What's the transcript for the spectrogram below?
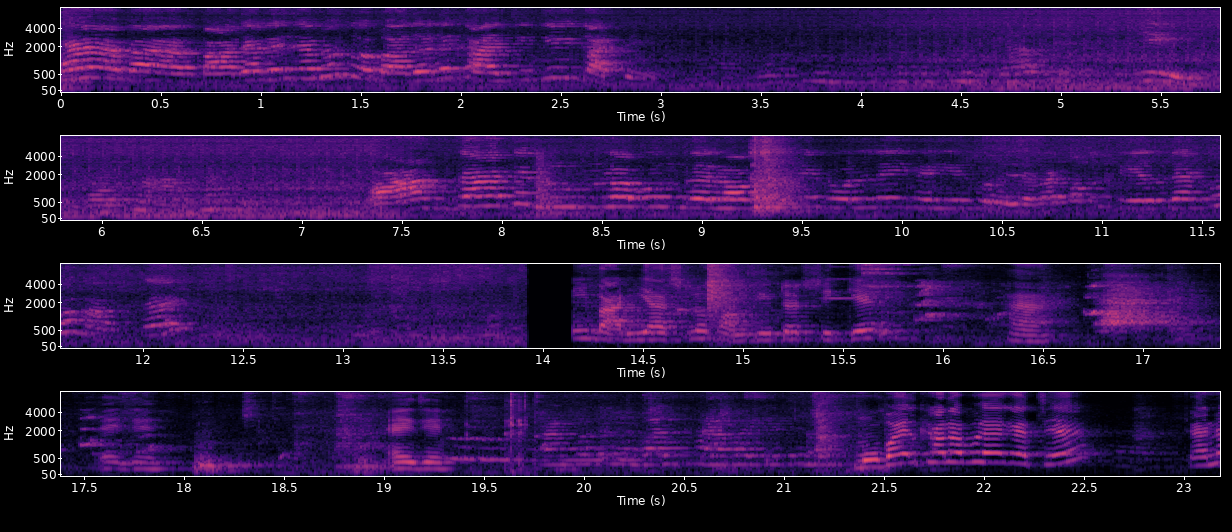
হ্যাঁ বাজারে জানো তো, বাজারে কালচি দিয়েই কাটে। কি? বাড়ি আসলো কম্পিউটার শিখে। হ্যাঁ। এই যে এই যে। মোবাইল খারাপ হয়ে গেছে? কেন?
